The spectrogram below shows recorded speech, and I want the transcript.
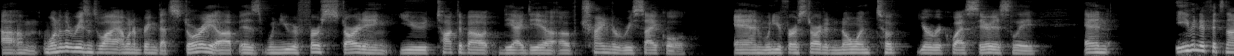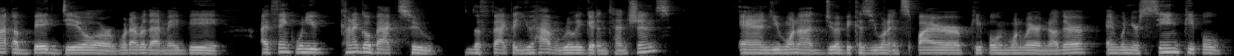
um, one of the reasons why I want to bring that story up is when you were first starting, you talked about the idea of trying to recycle. And when you first started, no one took your request seriously. And even if it's not a big deal or whatever that may be, I think when you kind of go back to the fact that you have really good intentions and you want to do it because you want to inspire people in one way or another. And when you're seeing people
